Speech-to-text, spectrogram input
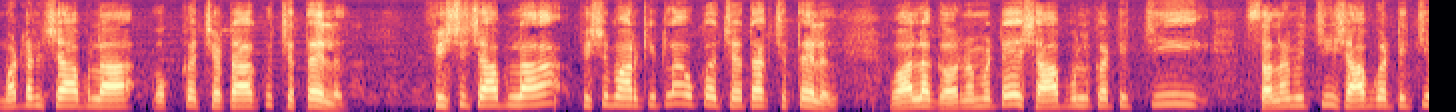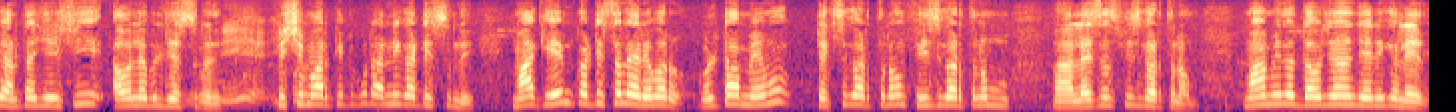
మటన్ షాప్లా ఒక్క చెటాకు చెత్త వెళ్ళదు. ఫిష్ షాప్లా ఫిష్ మార్కెట్లా ఒక చెటాకు చెత్త వెళ్ళదు. వాళ్ళ గవర్నమెంటే షాపులు కట్టించి స్థలం ఇచ్చి షాప్ కట్టించి అంతా చేసి అవైలబుల్ చేస్తున్నది. ఫిష్ మార్కెట్ కూడా అన్ని కట్టిస్తుంది. మాకేం కట్టిస్తలేరు ఎవరు. ఉల్టా మేము టెక్స్ కడుతున్నాం ఫీజు కడుతున్నాం లైసెన్స్ ఫీజు కడుతున్నాం. మా మీద దౌర్జన్యం చేయడానికి లేదు.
